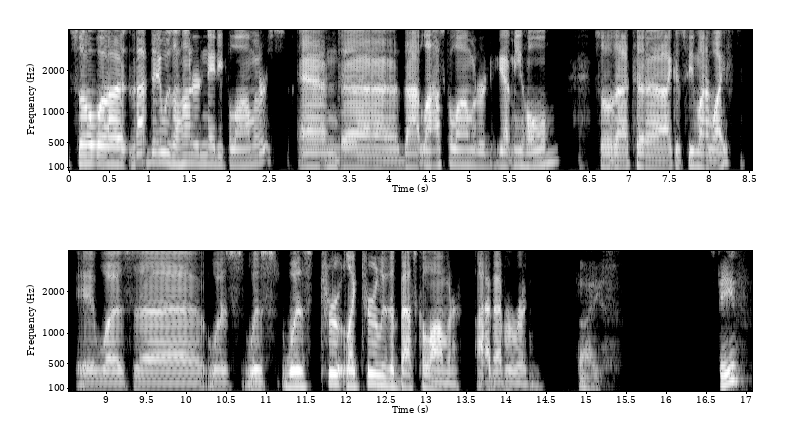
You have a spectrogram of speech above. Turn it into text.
so uh, that day was 180 kilometers, and uh, that last kilometer to get me home, so that uh, I could see my wife. It was uh, was was was true, like truly the best kilometer I've ever ridden. Nice, Steve.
